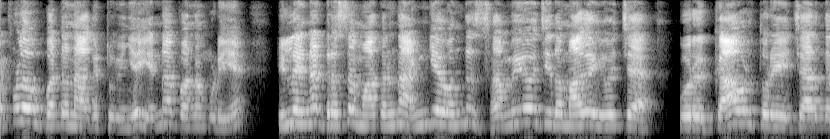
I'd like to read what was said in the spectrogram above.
எவ்வளவு பட்டன் அகற்றுவீங்க? என்ன பண்ண முடியும்? இல்லைன்னா ட்ரெஸ்ஸை மாற்றணும்னா அங்கே வந்து சமயோச்சிதமாக யோசிச்ச ஒரு காவல்துறையை சார்ந்த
